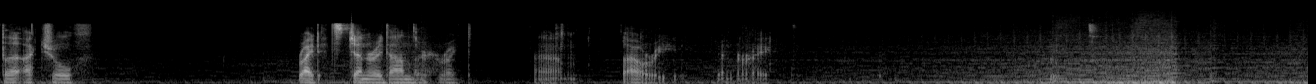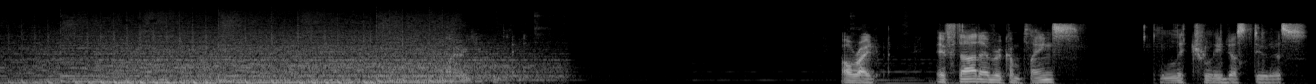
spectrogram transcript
the actual right it's generate handler right um, Tauri generate why are you complaining all right if that ever complains literally just do this.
